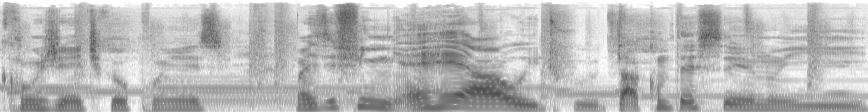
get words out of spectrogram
com gente que eu conheço. Mas enfim, é real e, tipo, tá acontecendo. E,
